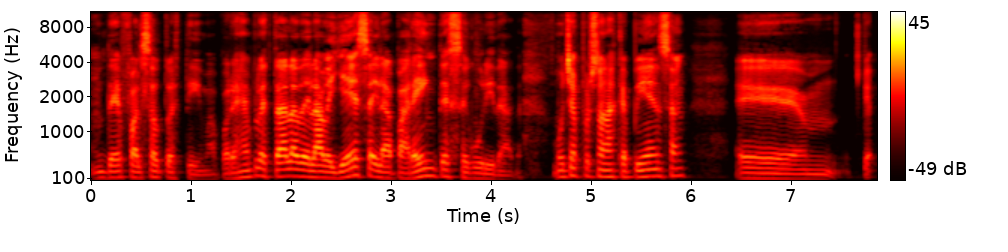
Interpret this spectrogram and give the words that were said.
de falsa autoestima. Por ejemplo, está la de la belleza y la aparente seguridad. Muchas personas que piensan, eh, que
